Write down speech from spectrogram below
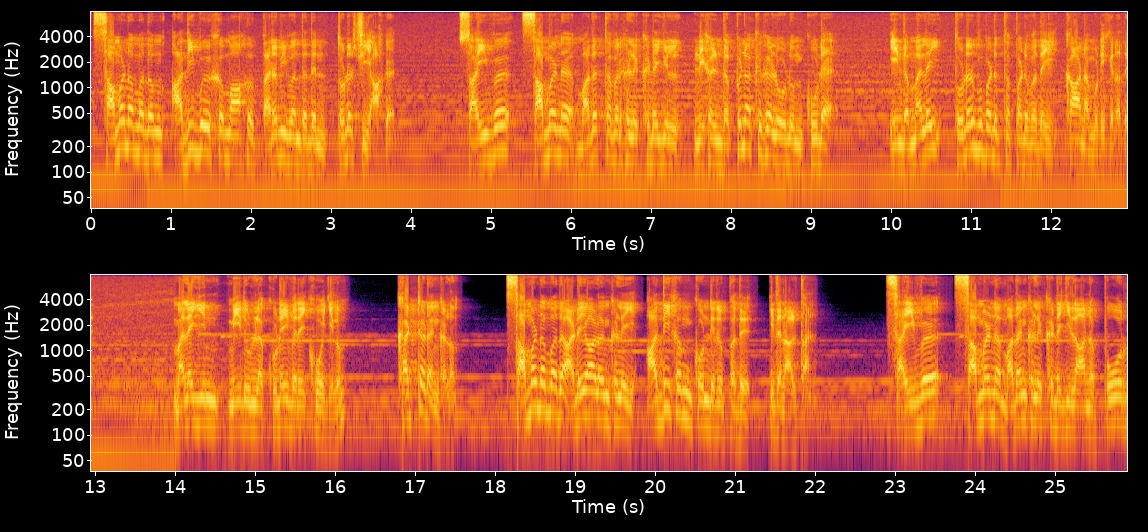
சமண மதம் அதிவேகமாக பரவி வந்ததன் தொடர்ச்சியாக சைவ சமண மதத்தவர்களுக்கிடையில் நிகழ்ந்த பிணக்குகளோடும் கூட இந்த மலை தொடர்புபடுத்தப்படுவதை காண முடிகிறது. மலையின் மீதுள்ள குடைவரை கோயிலும் கட்டடங்களும் சமண மத அடையாளங்களை அதிகம் கொண்டிருப்பது இதனால்தான். சைவ சமண மதங்களுக்கிடையிலான போர்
